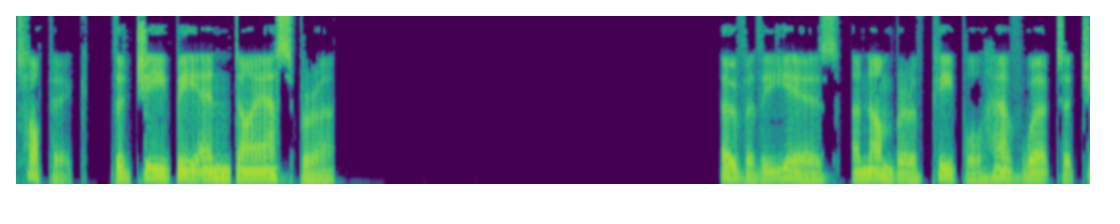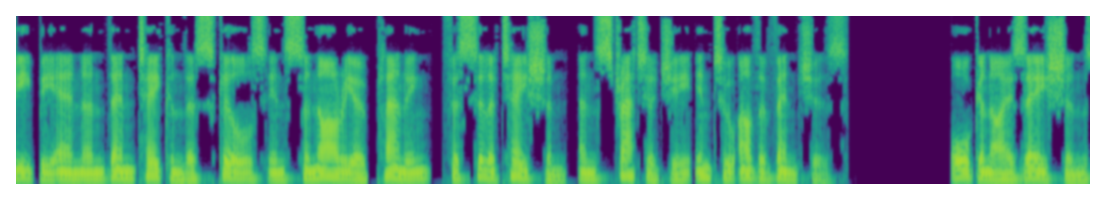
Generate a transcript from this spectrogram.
The GBN diaspora Over the years, a number of people have worked at GBN and then taken their skills in scenario planning, facilitation, and strategy into other ventures. Organizations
